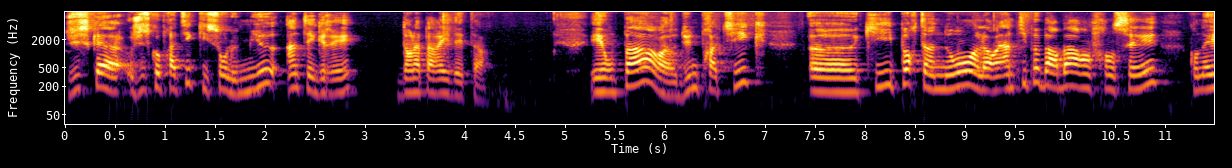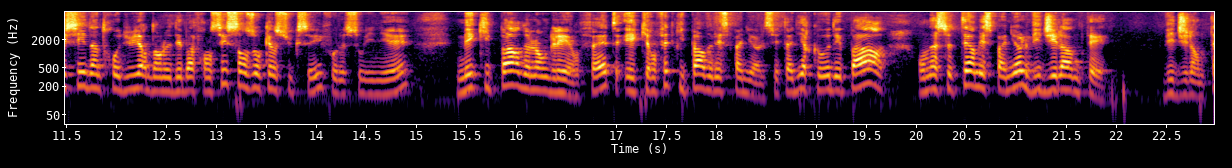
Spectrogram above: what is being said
jusqu'aux pratiques qui sont le mieux intégrées dans l'appareil d'État. Et on part d'une pratique euh, qui porte un nom, alors un petit peu barbare en français, qu'on a essayé d'introduire dans le débat français sans aucun succès, il faut le souligner, mais qui part de l'anglais en fait, et qui en fait qui part de l'espagnol. C'est-à-dire qu'au départ, on a ce terme espagnol vigilante, vigilantes,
